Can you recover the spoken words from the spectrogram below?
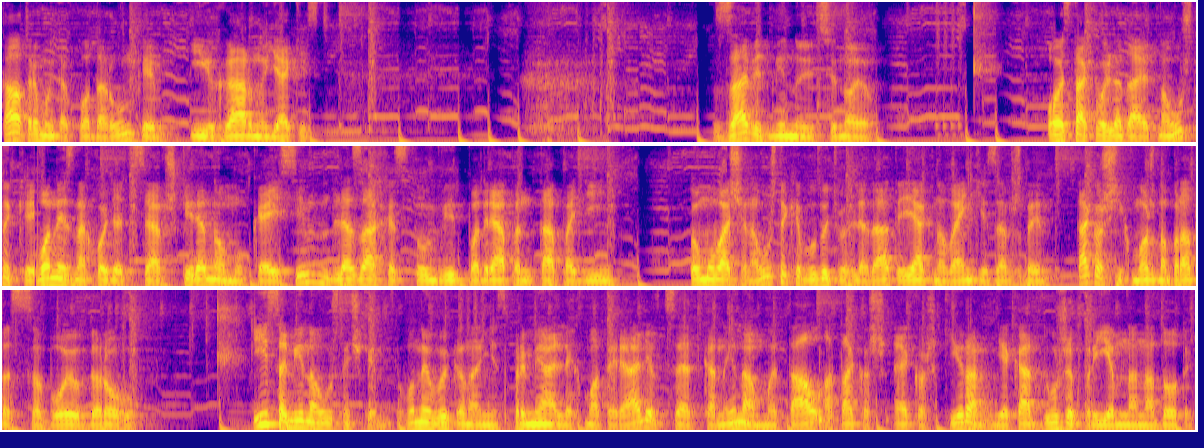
та отримуйте подарунки і гарну якість за відмінною ціною. Ось так виглядають наушники. Вони знаходяться в шкіряному кейсі для захисту від подряпин та падінь. Тому ваші наушники будуть виглядати як новенькі завжди. Також їх можна брати з собою в дорогу. І самі наушнички. Вони виконані з преміальних матеріалів: це тканина, метал, а також екошкіра, яка дуже приємна на дотик.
